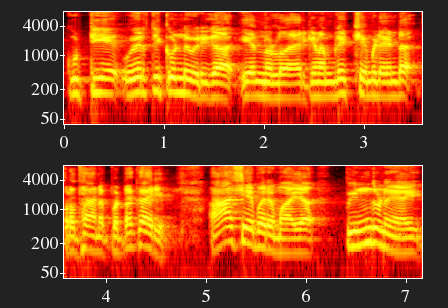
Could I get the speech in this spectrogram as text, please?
കുട്ടിയെ ഉയർത്തിക്കൊണ്ടുവരിക എന്നുള്ളതായിരിക്കണം ലക്ഷ്യമിടേണ്ട പ്രധാനപ്പെട്ട കാര്യം. ആശയപരമായ പിന്തുണയായി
